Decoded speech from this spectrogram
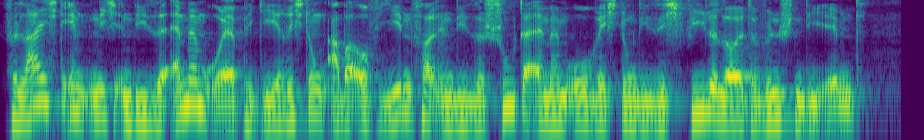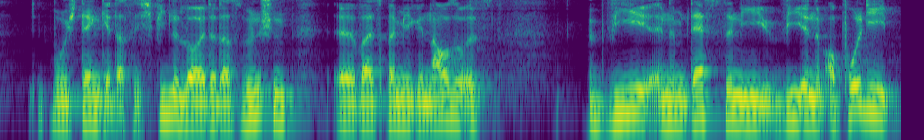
vielleicht eben nicht in diese MMORPG-Richtung, aber auf jeden Fall in diese Shooter-MMO-Richtung, die sich viele Leute wünschen, die eben wo ich denke, dass sich viele Leute das wünschen, äh, weil es bei mir genauso ist, wie in einem Destiny, wie in einem, obwohl die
